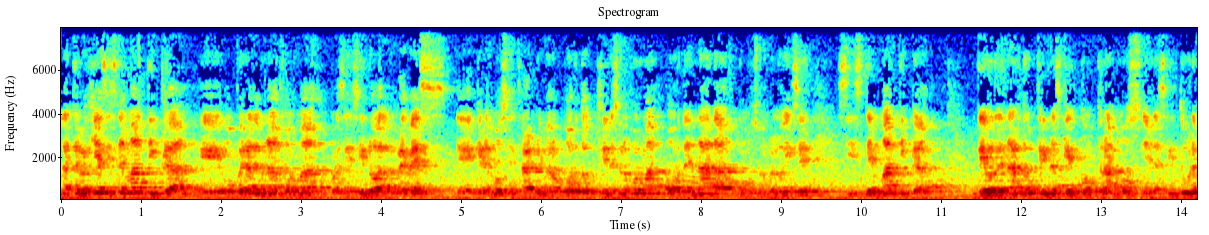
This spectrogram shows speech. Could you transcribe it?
La teología sistemática eh, opera de una forma, por así decirlo, al revés. Eh, queremos entrar primero por doctrina, es una forma ordenada, como su nombre lo dice, sistemática, de ordenar doctrinas que encontramos en la escritura.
